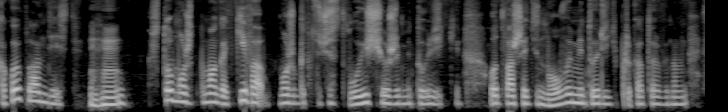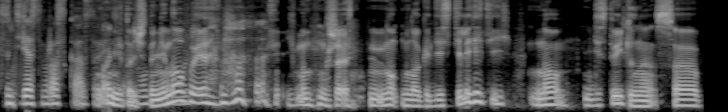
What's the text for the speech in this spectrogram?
Какой план действий? Угу. Что может помогать? Какие, может быть, существующие уже методики? Вот ваши эти новые методики, про которые вы нам с интересом рассказываете. Они точно не новые, им уже много десятилетий. Но действительно, с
